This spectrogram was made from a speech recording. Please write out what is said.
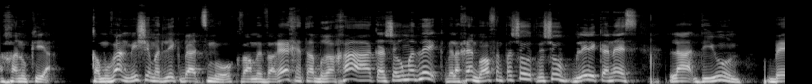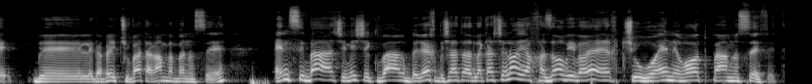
החנוכיה. כמובן, מי שמדליק בעצמו כבר מברך את הברכה כאשר הוא מדליק, ולכן באופן פשוט, ושוב, בלי להיכנס לדיון ב- ב- לגבי תשובת הרמב"ם בנושא, אין סיבה שמי שכבר בירך בשעת ההדלקה שלו יחזור ויברך כשהוא רואה נרות פעם נוספת.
